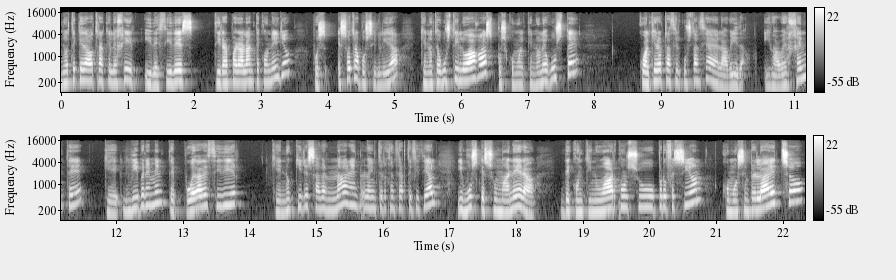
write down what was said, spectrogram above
no te queda otra que elegir y decides tirar para adelante con ello, pues es otra posibilidad. Que no te guste y lo hagas, pues como el que no le guste cualquier otra circunstancia de la vida. Y va a haber gente que libremente pueda decidir que no quiere saber nada de la inteligencia artificial y busque su manera de continuar con su profesión como siempre lo ha hecho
